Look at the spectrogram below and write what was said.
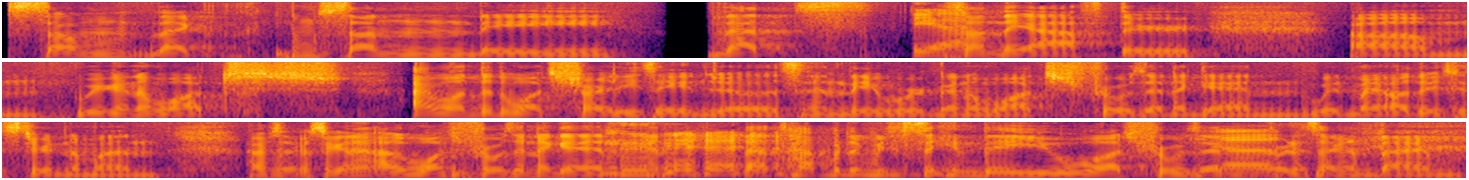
some like nung Sunday, that's Yeah. Sunday after. Um, we're gonna watch. I wanted to watch Charlie's Angels, and they were gonna watch Frozen again with my other sister. Naman, I was like, "Sige na, I'll watch Frozen again." And that happened to be the same day you watched Frozen Yes. for the second time.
